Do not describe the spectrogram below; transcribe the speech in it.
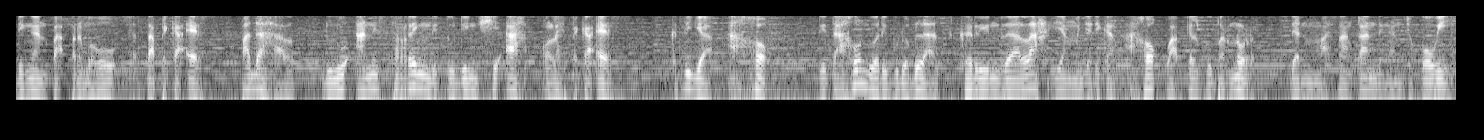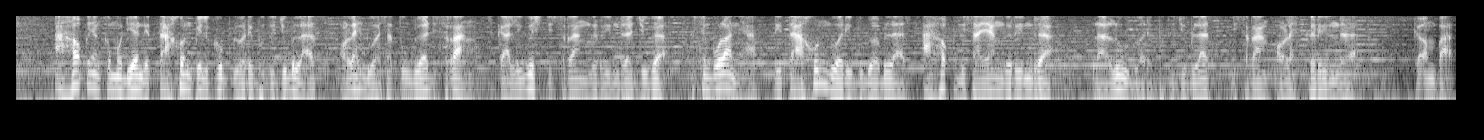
dengan Pak Prabowo serta PKS. Padahal dulu Anies sering dituding Syiah oleh PKS. Ketiga, Ahok. Di tahun 2012, Gerindra lah yang menjadikan Ahok wakil gubernur dan memasangkan dengan Jokowi. Ahok yang kemudian di tahun Pilgub 2017 oleh 212 diserang, sekaligus diserang Gerindra juga. Kesimpulannya, di tahun 2012 Ahok disayang Gerindra, lalu 2017 diserang oleh Gerindra. Keempat,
